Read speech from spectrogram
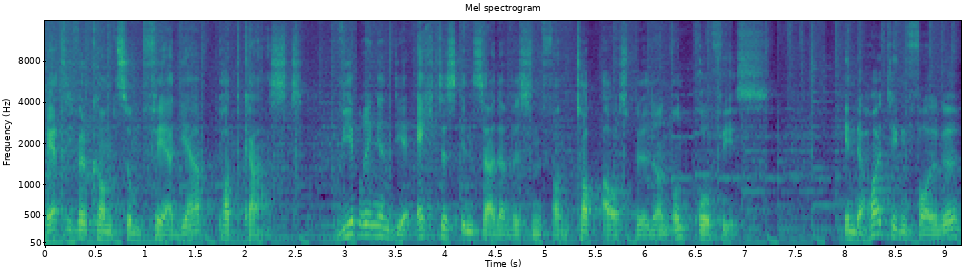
Herzlich willkommen zum Pferdia Podcast. Wir bringen dir echtes Insiderwissen von Top-Ausbildern und Profis. In der heutigen Folge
